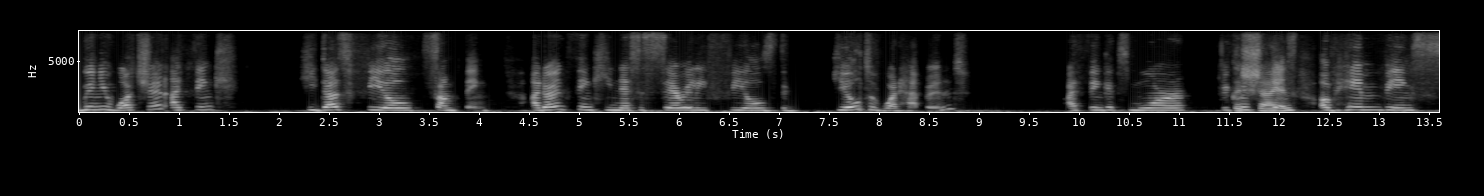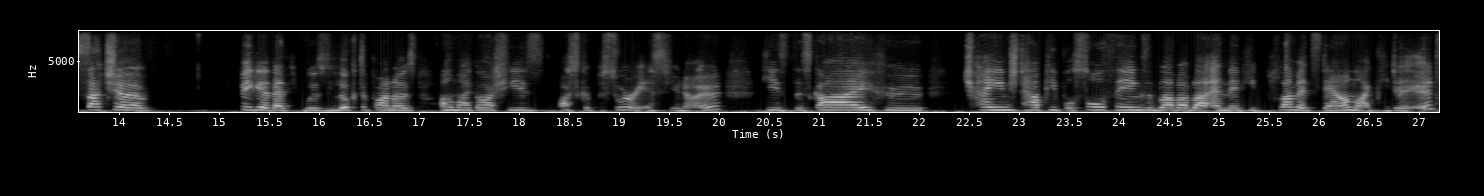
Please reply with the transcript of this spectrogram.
when you watch it, I think he does feel something. I don't think he necessarily feels the guilt of what happened. I think it's more because yes, of him being such a figure that was looked upon as, oh my gosh, he's Oscar Pistorius, you know? He's this guy who changed how people saw things and blah blah blah and then he plummets down like he did.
